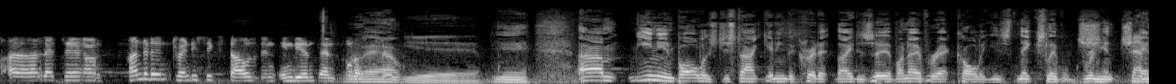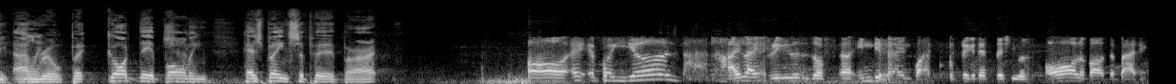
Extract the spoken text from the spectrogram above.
uh, let's say, around 126,000 Indians and four Wow. Yeah. Yeah. Um, Indian bowlers just aren't getting the credit they deserve. I know Virat Kohli is next level brilliant Shabby and bowling. unreal, but God, their bowling has been superb, Bharat. Oh, eh, for years, highlight reels of uh, India in one cricket especially was all about the batting.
